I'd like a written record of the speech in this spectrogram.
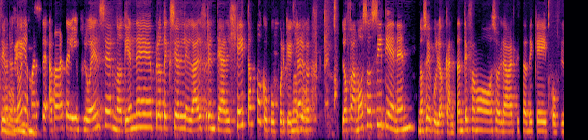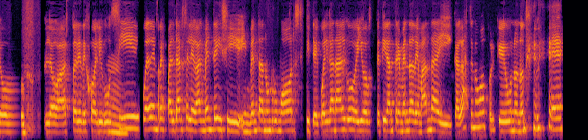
Sí, pues. no, y aparte, aparte el influencer no tiene protección legal frente al hate tampoco, pues, porque claro, pues. Los famosos sí tienen, no sé, pues los cantantes famosos, los artistas de K-pop, los, los, actores de Hollywood, mm. sí pueden respaldarse legalmente y si inventan un rumor, si te cuelgan algo, ellos te tiran tremenda demanda y cagaste nomás porque uno no tiene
